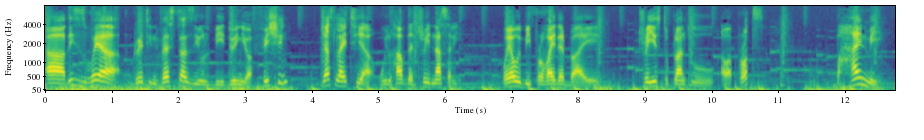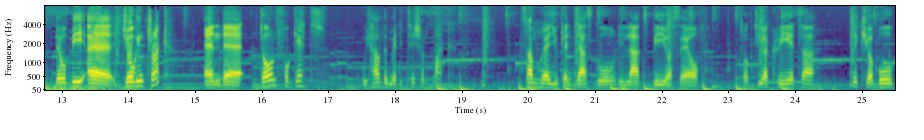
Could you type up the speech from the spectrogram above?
Uh, this is where great investors you'll be doing your fishing. Just like here, we'll have the tree nursery where will be provided by trees to plant to our plots. Behind me, there will be a jogging track, and uh, don't forget, we have the meditation park. Somewhere you can just go, relax, be yourself, talk to your creator, take your book.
